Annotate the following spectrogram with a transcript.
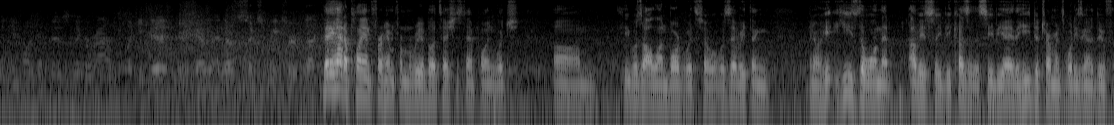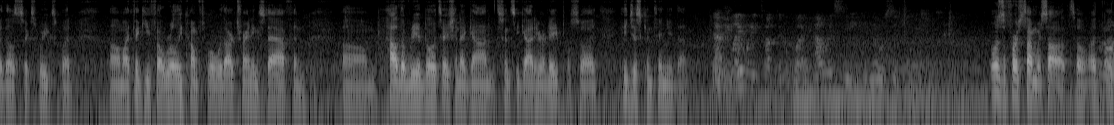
Did you want him to stick around like he did in, in those six weeks, or is that They had a plan for him from a rehabilitation standpoint, which um, he was all on board with. So it was everything. You know, he, he's the one that obviously because of the CBA that he determines what he's going to do for those six weeks. But um, I think he felt really comfortable with our training staff and um, how the rehabilitation had gone since he got here in April. So I, he just continued that. That play when he tucked it away, how is he in those situations? It was the first time we saw it. So I, But I, on,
